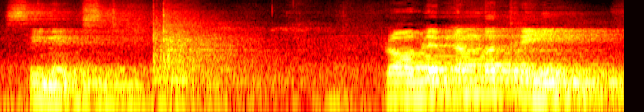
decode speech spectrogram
See next. Problem number 3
